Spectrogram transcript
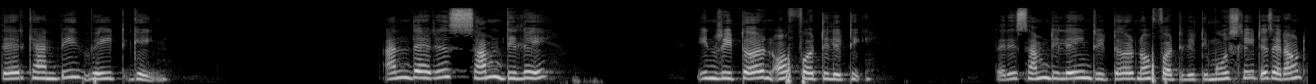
There can be weight gain. And there is some delay in return of fertility. There is some delay in return of fertility. Mostly it is around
